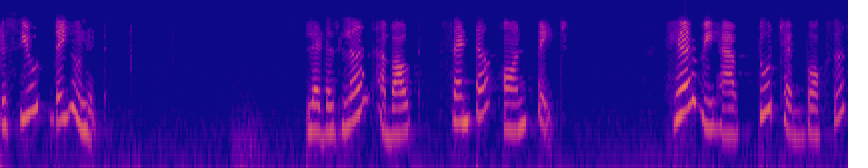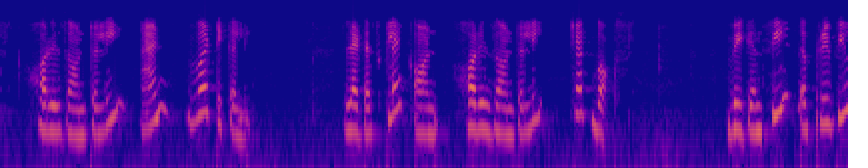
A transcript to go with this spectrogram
to suit the unit. Let us learn about Center on Page. Here we have two checkboxes horizontally and vertically. Let us click on horizontally checkbox. We can see the preview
